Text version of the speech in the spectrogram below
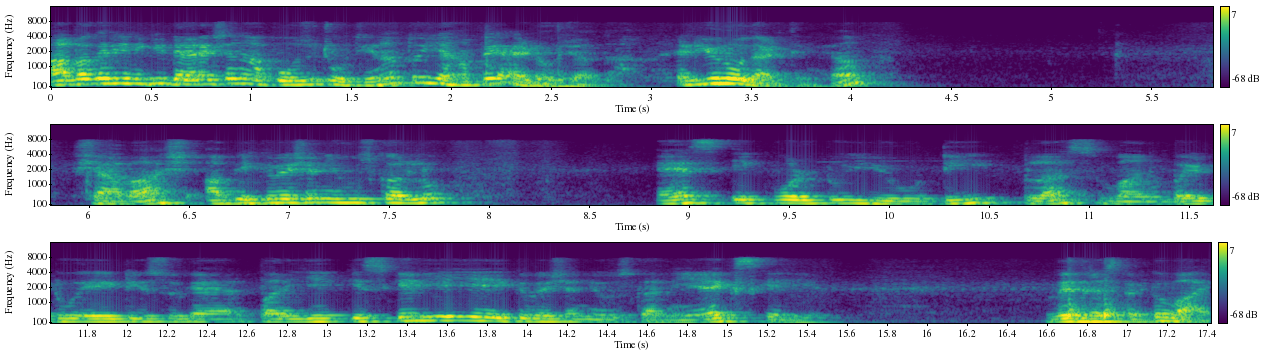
अब अगर इनकी डायरेक्शन अपोजिट होती है ना तो यहाँ पे ऐड हो जाता। And you know that thing शाबाश, अब इक्वेशन यूज़ कर लो। S equal to u t plus one by two a t square पर ये किसके लिए ये इक्वेशन यूज़ करनी है? एक्स के लिए। विद रिस्पेक्ट टू वाई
